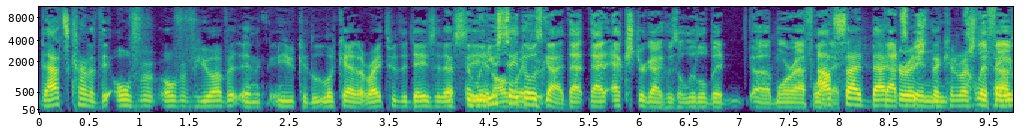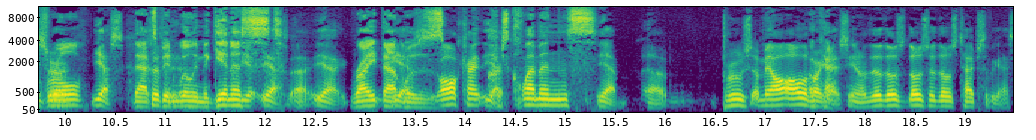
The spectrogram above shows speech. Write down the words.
that's kind of the over overview of it, and you could look at it right through the days at SC. And when you say those guys, that that extra guy who's a little bit uh, more athletic, outside backerish that can rush Cliff the Avril, yes, that's Cliff, been Willie McGinest, yeah, uh, yeah, right. That yeah, was all kind, yeah. Chris Clemons, yeah. Uh, Bruce, I mean, all, all of okay. our guys. You know, those those are those types of guys.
